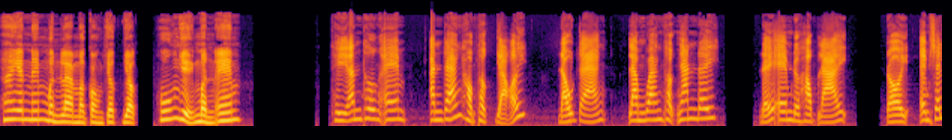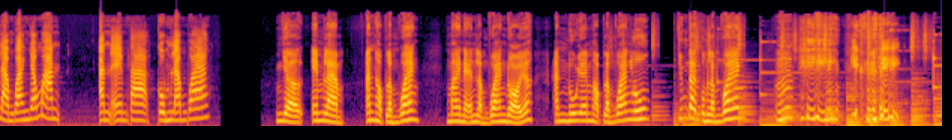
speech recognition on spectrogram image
Hai anh em mình làm mà còn chật vật. Huống diện mình em. thì anh thương em, anh ráng học thật giỏi. Đậu trạng, làm quan thật nhanh đi. Để em được học lại. Rồi em sẽ làm quan giống anh. Anh em ta cùng làm quan. Giờ em làm, anh học làm quan. Mai này anh làm quan rồi á, anh nuôi em học làm quan luôn. Chúng ta cùng làm quan. Ừ.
